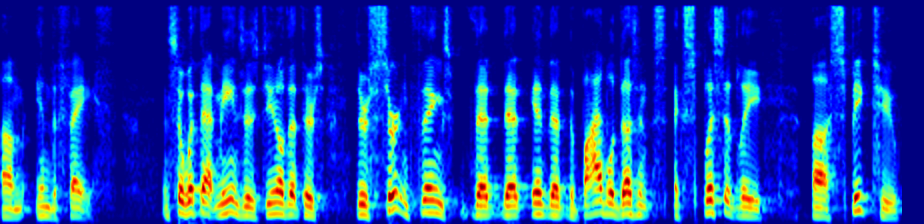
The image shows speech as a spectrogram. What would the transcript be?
um, in the faith. And so what that means is, do you know that there's there's certain things that that that the Bible doesn't explicitly uh, speak to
